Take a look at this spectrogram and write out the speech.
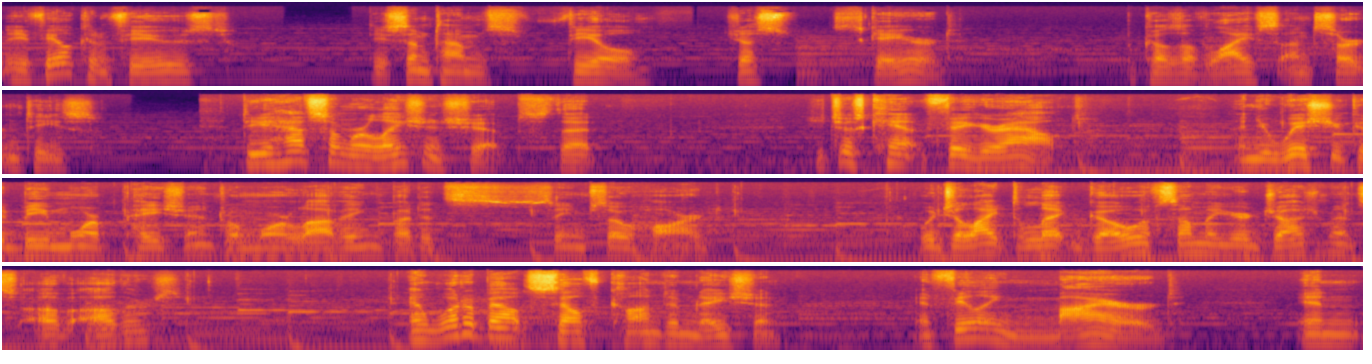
Do you feel confused? Do you sometimes feel just scared because of life's uncertainties? Do you have some relationships that you just can't figure out and you wish you could be more patient or more loving, but it seems so hard? Would you like to let go of some of your judgments of others? And what about self condemnation and feeling mired in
